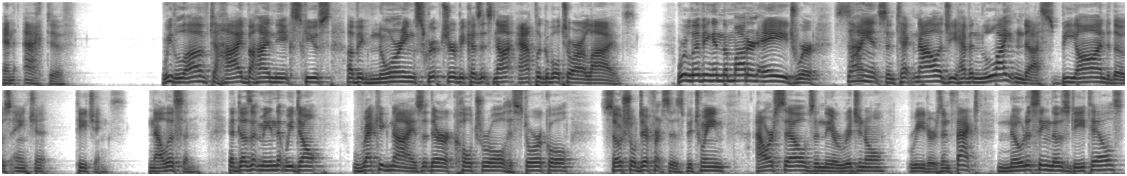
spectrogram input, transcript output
and active. We love to hide behind the excuse of ignoring Scripture because it's not applicable to our lives. We're living in the modern age where science and technology have enlightened us beyond those ancient teachings. Now, listen, that doesn't mean that we don't recognize that there are cultural, historical, social differences between ourselves and the original readers. In fact, noticing those details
